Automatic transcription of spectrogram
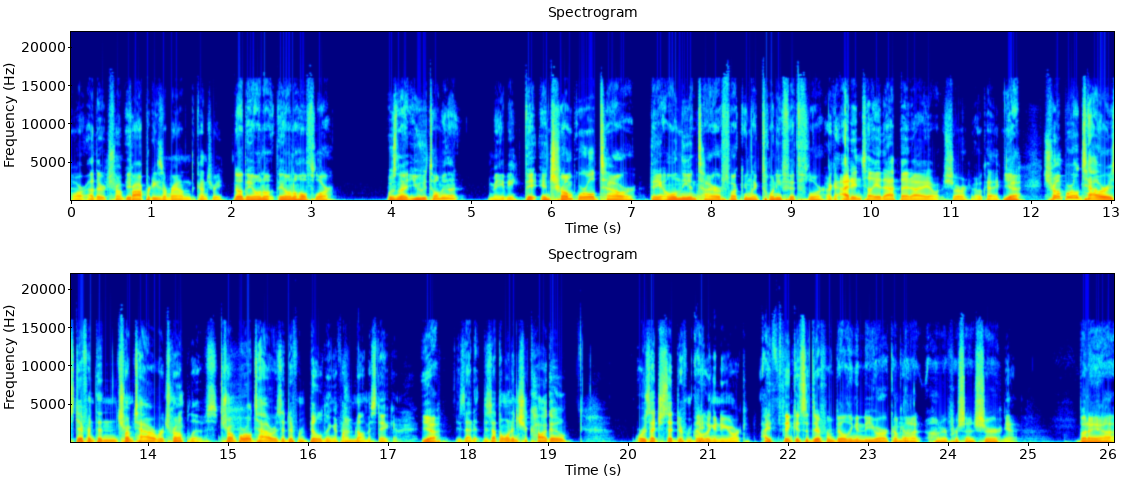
or other Trump It- properties around the country? No, they own a, they own a whole floor. Wasn't that you who told me that? Maybe. They in Trump World Tower, they own the entire fucking like 25th floor. Okay, I didn't tell you that, but I uh, sure okay. Yeah. Trump World Tower is different than Trump Tower where Trump lives. Trump World Tower is a different building, if I'm not mistaken. Yeah. Is that is that the one in Chicago, or is that just a different I- building in New York? I think it's a different building in New York. I'm Okay. not 100% sure. Yeah. But I uh,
